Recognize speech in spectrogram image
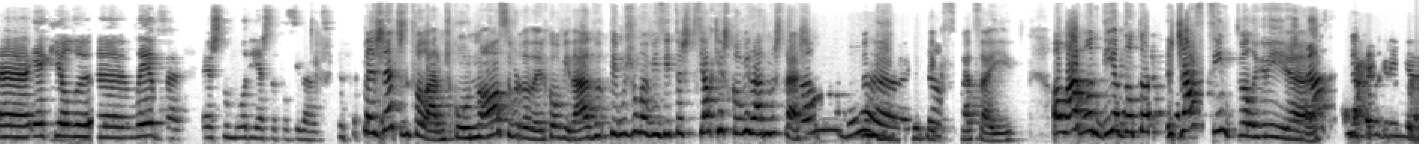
é que ele uh, leva este humor e esta felicidade. Mas antes de falarmos com o nosso verdadeiro convidado, temos uma visita especial que este convidado nos traz. Ah, boa! O que é que se passa aí? Olá, bom dia, doutor. Já sinto alegria. Já muita alegria.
